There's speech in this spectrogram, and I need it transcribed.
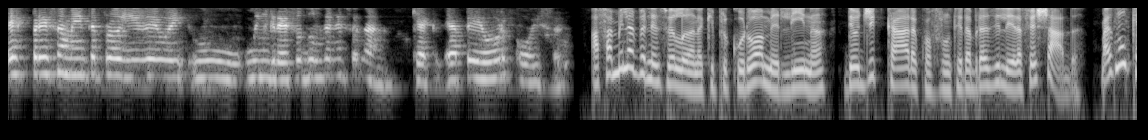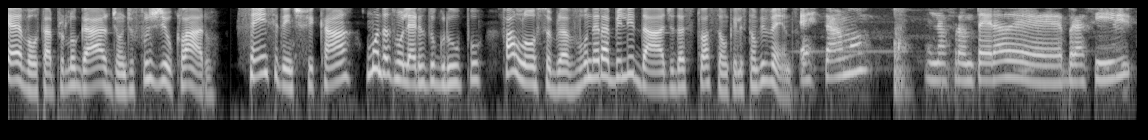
expressamente proíbe o, o, o ingresso dos venezuelanos, que é a pior coisa. A família venezuelana que procurou a Merlina deu de cara com a fronteira brasileira fechada, mas não quer voltar para o lugar de onde fugiu, claro. Sem se identificar, uma das mulheres do grupo falou sobre a vulnerabilidade da situação que eles estão vivendo. Estamos en la frontera de Brasil,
